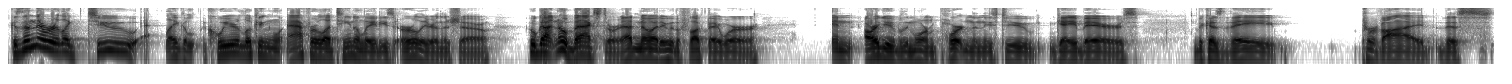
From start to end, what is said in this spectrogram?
Because then there were like two like queer looking Afro Latina ladies earlier in the show who got no backstory. I had no idea who the fuck they were. And arguably more important than these two gay bears because they provide this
